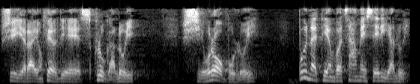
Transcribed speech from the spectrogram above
și erai un fel de scluga lui și robul lui, până te învăța meseria lui.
